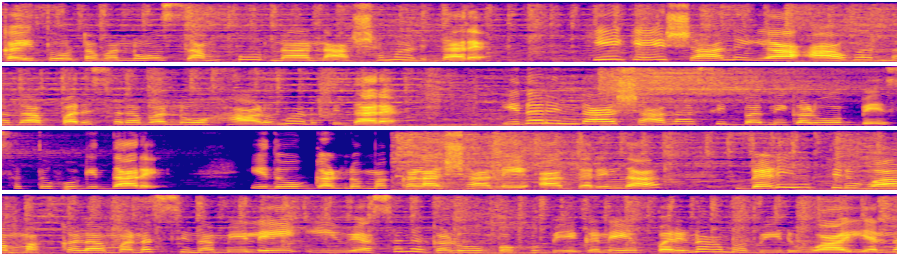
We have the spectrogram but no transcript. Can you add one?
ಕೈತೋಟವನ್ನು ಸಂಪೂರ್ಣ ನಾಶ ಮಾಡಿದ್ದಾರೆ. ಹೀಗೆ ಶಾಲೆಯ ಆವರಣದ ಪರಿಸರವನ್ನು ಹಾಳು ಮಾಡುತ್ತಿದ್ದಾರೆ. ಇದರಿಂದ ಶಾಲಾ ಸಿಬ್ಬಂದಿಗಳು ಬೇಸತ್ತು ಹೋಗಿದ್ದಾರೆ. ಇದು ಗಂಡು ಮಕ್ಕಳ ಶಾಲೆ. ಆದ್ದರಿಂದ ಬೆಳೆಯುತ್ತಿರುವ ಮಕ್ಕಳ ಮನಸ್ಸಿನ ಮೇಲೆ ಈ ವ್ಯಸನಗಳು ಬಹುಬೇಗನೆ ಪರಿಣಾಮ ಬೀರುವ ಎಲ್ಲ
